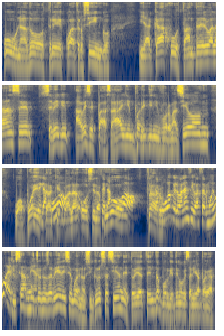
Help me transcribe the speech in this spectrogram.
1, 2, 3, 4, 5. Y acá justo antes del balance se ve que a veces pasa, alguien por ahí tiene información o apuesta que el balance o se la jugó. Claro. Claro. Se la jugó que el balance iba a ser muy bueno. Quizás también. muchos no sabían y dicen, bueno, si cruza 100 estoy atento porque tengo que salir a pagar.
